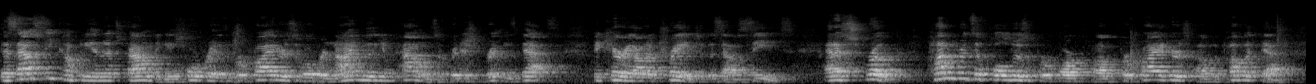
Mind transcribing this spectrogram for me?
The South Sea Company in its founding incorporated the proprietors of over 9 million pounds of British Britain's debts to carry on a trade to the South Seas. At a stroke, hundreds of holders of, of proprietors of the public debt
